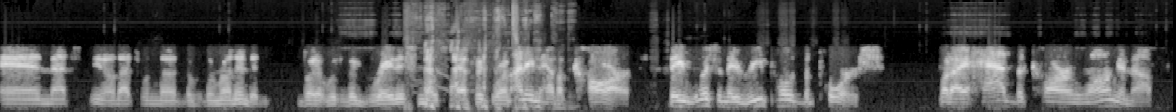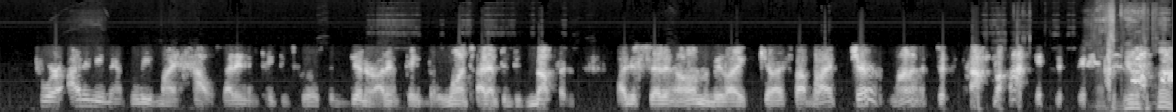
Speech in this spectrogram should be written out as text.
and that's you know that's when the, the, the run ended. But it was the greatest most epic run. I didn't have a car. They listen. They repoed the Porsche, but I had the car long enough to where I didn't even have to leave my house. I didn't even take these girls to dinner. I didn't take them to lunch. I didn't have to do nothing. I just sit at home and be like, "Can I stop by?" Sure, why not? Just stop by. That's a beautiful thing.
